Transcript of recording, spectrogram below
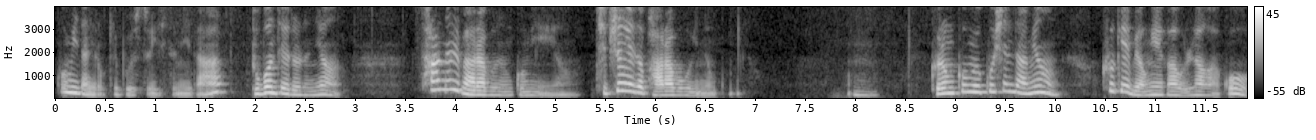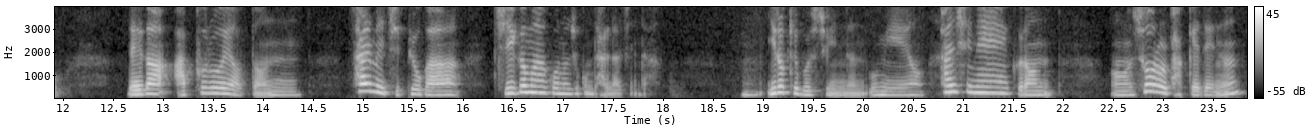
꿈이다 이렇게 볼 수 있습니다. 두 번째로는요. 산을 바라보는 꿈이에요. 집중해서 바라보고 있는 꿈이요. 음, 그런 꿈을 꾸신다면 크게 명예가 올라가고 내가 앞으로의 어떤 삶의 지표가 지금하고는 조금 달라진다. 음, 이렇게 볼 수 있는 의미예요. 한신의 그런 어, 수호를 받게 되는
